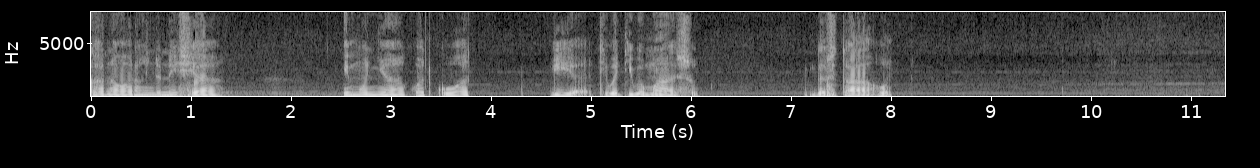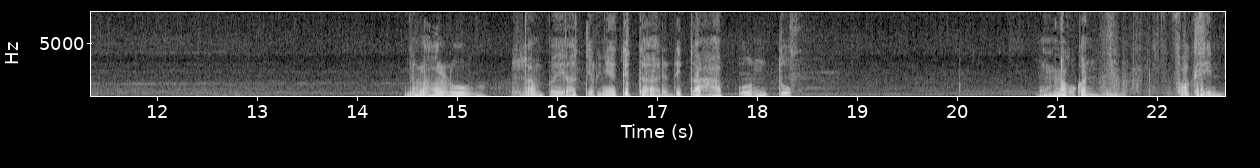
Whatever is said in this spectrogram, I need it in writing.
karena orang Indonesia imunnya kuat-kuat. Iya tiba-tiba masuk. Udah setahun. Lalu sampai akhirnya kita ada di tahap untuk melakukan vaksin.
